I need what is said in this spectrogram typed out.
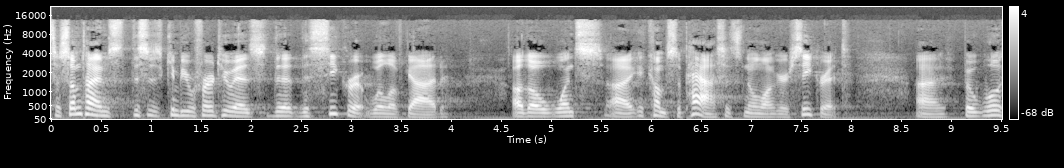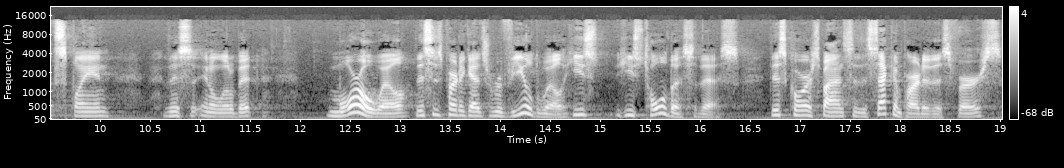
so sometimes this is, can be referred to as the, the secret will of God, although once uh, it comes to pass, it's no longer secret. Uh, but we'll explain this in a little bit. Moral will, this is part of God's revealed will. He's, he's told us this. This corresponds to the second part of this verse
